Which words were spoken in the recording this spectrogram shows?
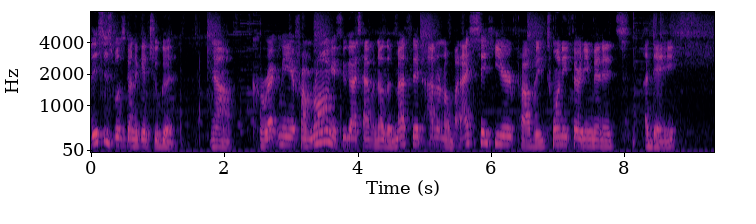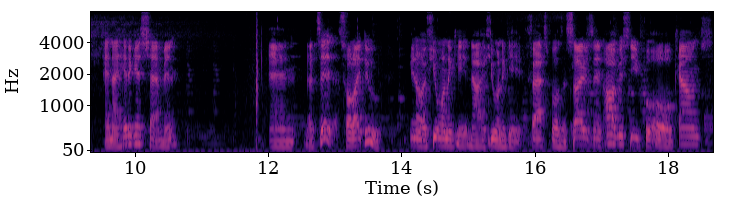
This is what's going to get you good. Now, correct me if I'm wrong, if you guys have another method, I don't know, but I sit here probably 20, 30 minutes a day, and I hit against Chapman, and that's it. That's all I do. You know, if you want to get, now if you want to get fastballs and sliders in, obviously you put all counts,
